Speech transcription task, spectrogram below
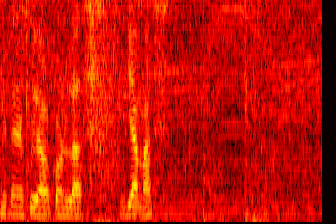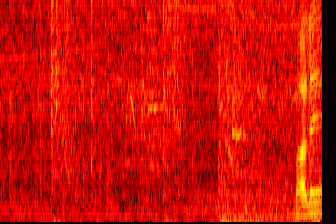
Hay que tener cuidado con las llamas. Vale.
